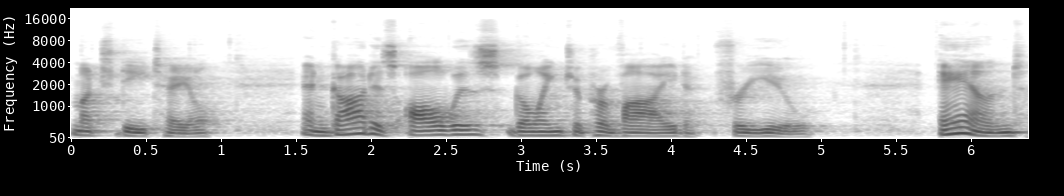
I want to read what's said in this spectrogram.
much detail. And God is always going to provide for you. And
